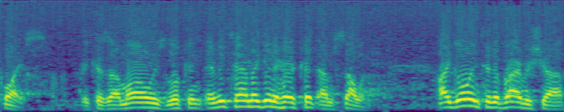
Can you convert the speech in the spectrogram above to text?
twice because I'm always looking. Every time I get a haircut, I'm selling. I go into the barber shop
